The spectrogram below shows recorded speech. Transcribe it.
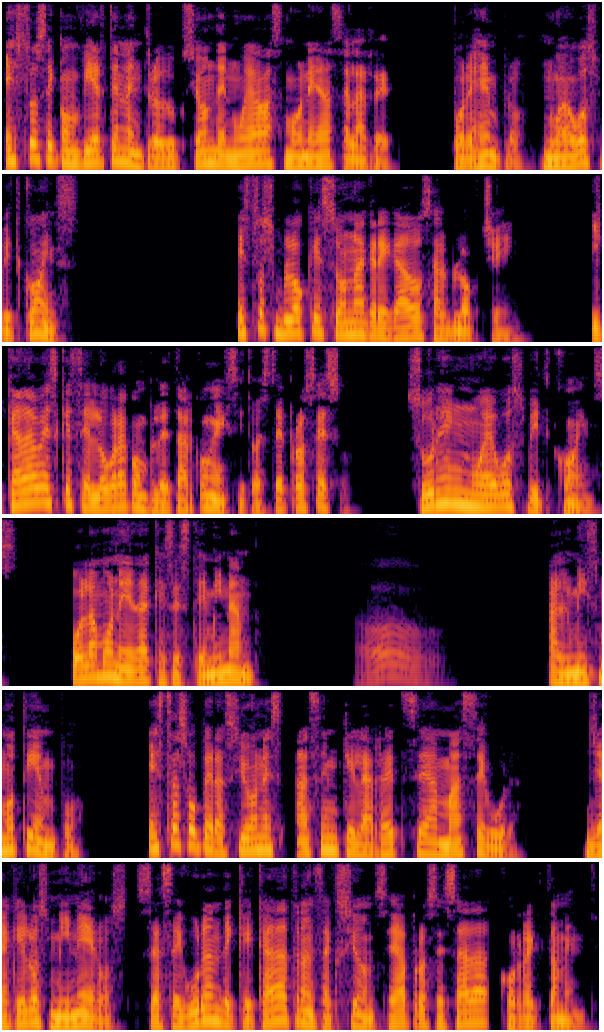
esto se convierte en la introducción de nuevas monedas a la red, por ejemplo, nuevos bitcoins. Estos bloques son agregados al blockchain, y cada vez que se logra completar con éxito este proceso, surgen nuevos bitcoins, o la moneda que se esté minando. Oh. Al mismo tiempo, estas operaciones hacen que la red sea más segura, ya que los mineros se aseguran de que cada transacción sea procesada correctamente,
